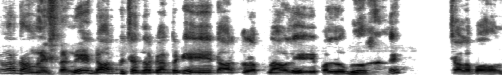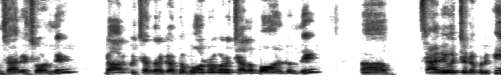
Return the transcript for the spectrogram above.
Colour combination అండి. డార్క్ చంద్రకాంతకి డార్క్ రత్నావళి పళ్ళు బ్లౌజ్ అండి. చాలా బాగుంది సారీ చూడండి. డార్క్ చంద్రకాంత బోర్డర్ కూడా చాలా బాగుంటుంది. ఆ శారీ వచ్చేటప్పటికి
